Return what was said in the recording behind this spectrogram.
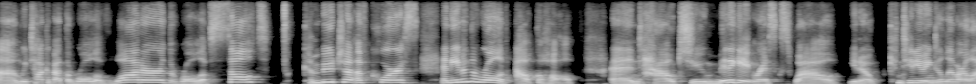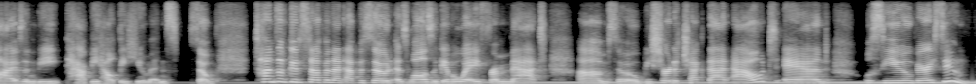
Um, we talk about the role of water, the role of salt, kombucha, of course, and even the role of alcohol and how to mitigate risks while, you know, continuing to live our lives and be happy, healthy humans. So, tons of good stuff in that episode, as well as giveaway from Matt. Um, so, be sure to check that out, and we'll see you very soon.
